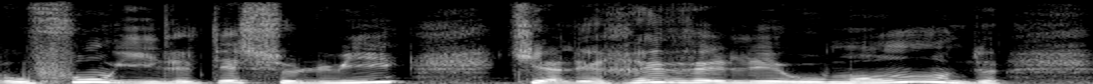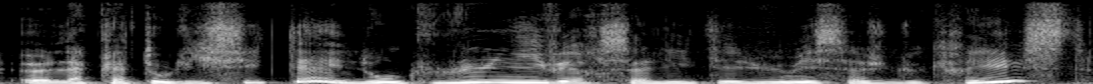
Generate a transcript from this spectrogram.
Au fond, il était celui qui allait révéler au monde euh, la catholicité, donc l'universalité du message du Christ,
